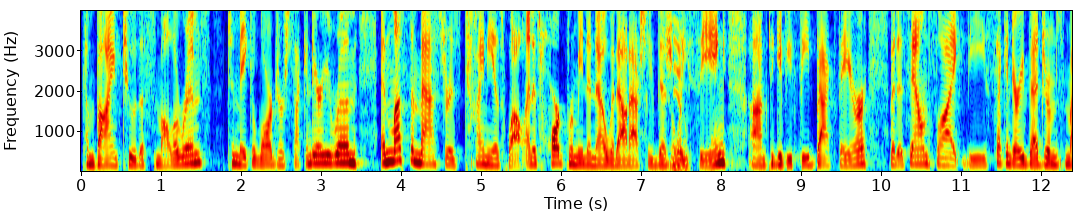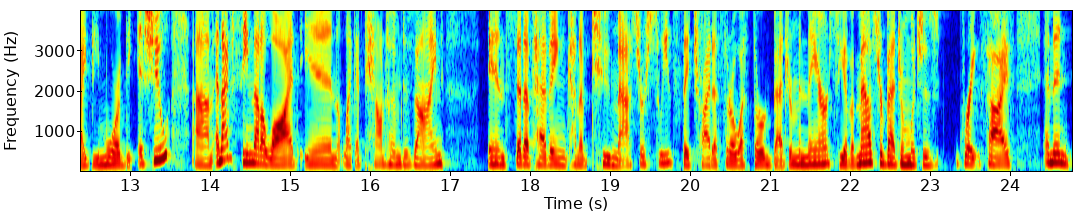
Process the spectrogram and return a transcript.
combine two of the smaller rooms to make a larger secondary room, unless the master is tiny as well. And it's hard for me to know without actually visually Yeah. seeing um, to give you feedback there. But it sounds like the secondary bedrooms might be more of the issue. Um, and I've seen that a lot in like a townhome design. Instead of having kind of two master suites, they try to throw a third bedroom in there. So you have a master bedroom, which is great size, and then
